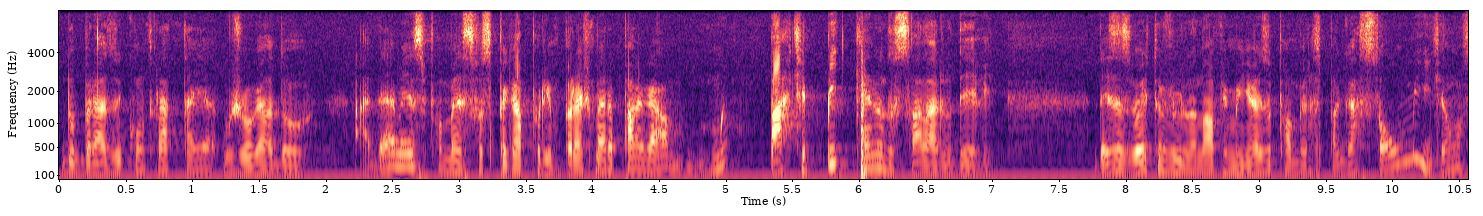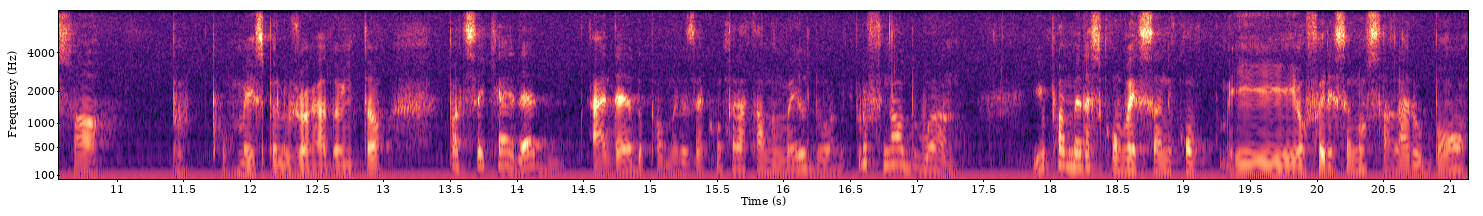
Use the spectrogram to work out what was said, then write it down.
do Brasil, contratar o jogador. A ideia mesmo, se o Palmeiras fosse pegar por empréstimo, era pagar uma parte pequena do salário dele. Desses 8,9 milhões, o Palmeiras pagar só um milhão só por, por mês pelo jogador. Então, Pode ser que a ideia, a ideia do Palmeiras é contratar no meio do ano para o final do ano. E o Palmeiras conversando e, e, oferecendo um salário bom,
